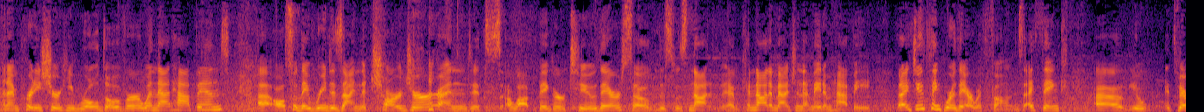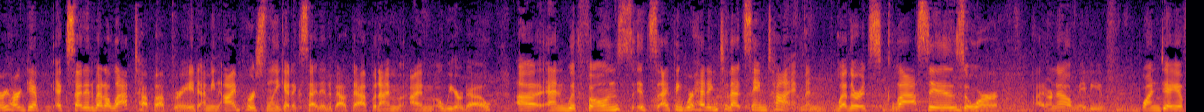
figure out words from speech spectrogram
And I'm pretty sure he rolled over when that happened. Uh, also, they redesigned the charger, and it's a lot bigger too there. So this was not. I cannot imagine that made him happy. But I do think we're there with phones. I think uh, you know, it's very hard to get excited about a laptop upgrade. I mean, I personally get excited about that, but I'm, I'm a weirdo. Uh, and with phones, it's, I think we're heading to that same time. And whether it's glasses or I don't know, maybe one day a,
